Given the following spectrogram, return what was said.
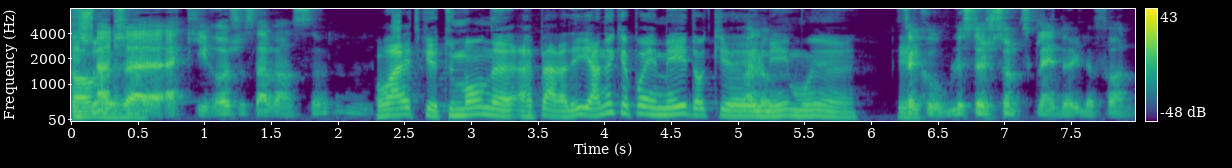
message à Akira juste avant ça. Ouais, que tout le monde a parlé. Il y en a qui n'ont pas aimé, d'autres qui ont aimé. Moi. Euh, c'était cool. Là, c'était juste un petit clin d'œil, le fun.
